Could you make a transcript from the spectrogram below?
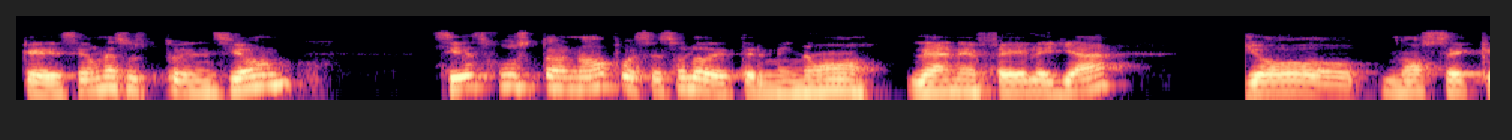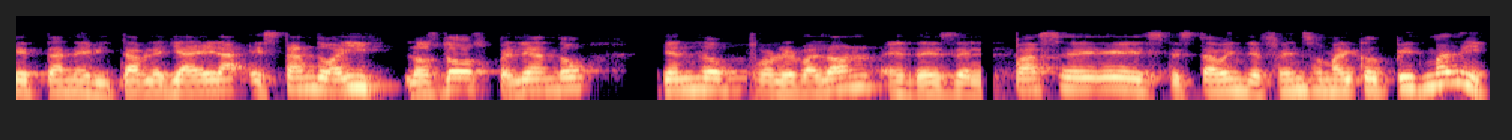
que sea una suspensión, si es justo o no, pues eso lo determinó la NFL ya yo no sé qué tan evitable ya era, estando ahí los dos peleando, yendo por el balón, eh, desde el pase este, estaba indefenso Michael Pittman y,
